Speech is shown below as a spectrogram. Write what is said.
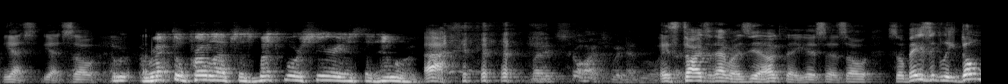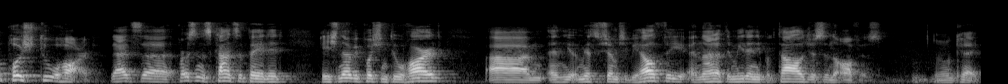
Yes, yes. So a rectal prolapse is much more serious than hemorrhoids. Ah. but it starts with hemorrhoids. It starts with hemorrhoids. Yeah. Okay. Yes. Uh, so so basically, don't push too hard. That's a uh, person is constipated. He should not be pushing too hard. um, and he, Mr. Shem should be healthy and not have to meet any proctologist in the office. Okay.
